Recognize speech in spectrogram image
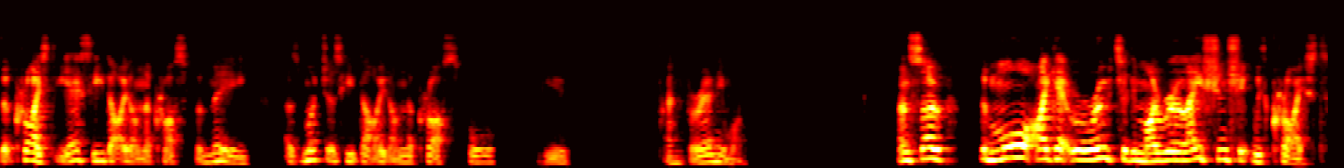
That Christ, yes, He died on the cross for me as much as He died on the cross for you and for anyone. And so the more I get rooted in my relationship with Christ,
